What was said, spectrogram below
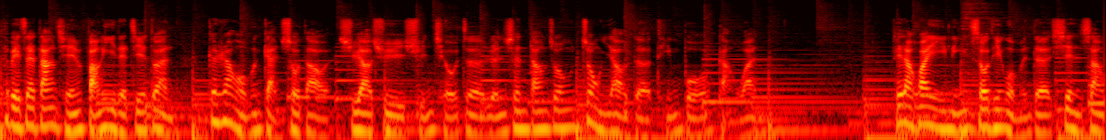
特别在当前防疫的阶段。更让我们感受到需要去寻求这人生当中重要的停泊港湾。非常欢迎您收听我们的线上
